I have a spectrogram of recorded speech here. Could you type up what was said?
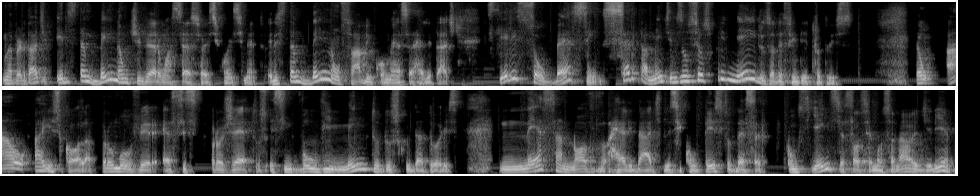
na verdade, eles também não tiveram acesso a esse conhecimento. Eles também não sabem como é essa realidade. Se eles soubessem, certamente eles vão ser os primeiros a defender tudo isso. Então, ao a escola promover esses projetos, esse envolvimento dos cuidadores nessa nova realidade, nesse contexto dessa consciência socioemocional, eu diria,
